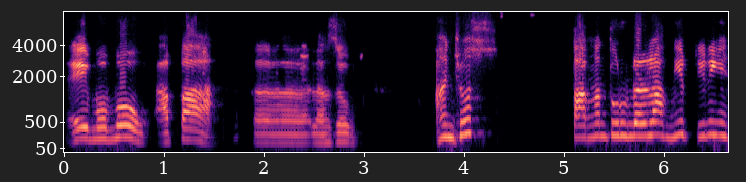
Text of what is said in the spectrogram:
Eh hey, Momo, apa? Uh, langsung anjos tangan turun dari langit ini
